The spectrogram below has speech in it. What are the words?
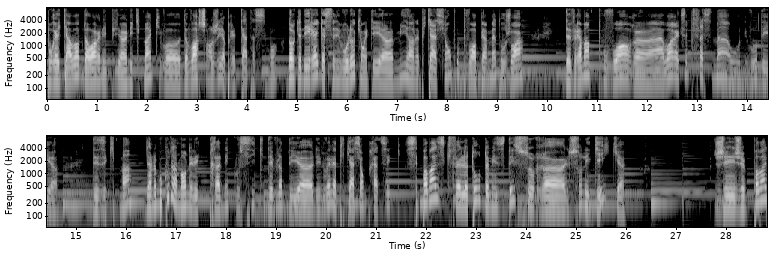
pour être capable d'avoir un, équipement qui va devoir changer après 4 à 6 mois. Donc il y a des règles à ce niveau-là qui ont été euh, mises en application pour pouvoir permettre aux joueurs de vraiment pouvoir euh, avoir accès plus facilement au niveau des, euh, des équipements. Il y en a beaucoup dans le monde électronique aussi qui développent des, des nouvelles applications pratiques. C'est pas mal ce qui fait le tour de mes idées sur, sur les geeks. J'ai pas mal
